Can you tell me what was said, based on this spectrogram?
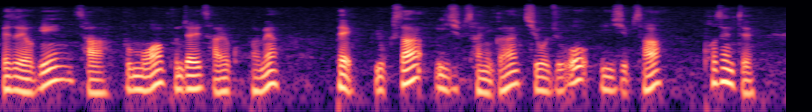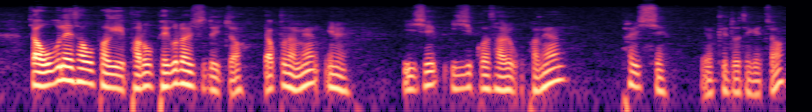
그래서 여기 4 분모와 분자의 4를 곱하면 100, 64, 24니까 지워주고 24%. 자, 5분의 4 곱하기 바로 100을 할 수도 있죠. 약분하면 1, 20, 20과 4를 곱하면 80 이렇게도 되겠죠.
